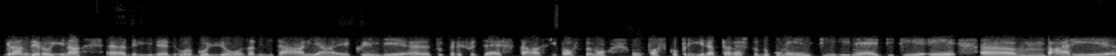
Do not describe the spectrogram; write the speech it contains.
Grande eroina eh, degli, de, orgogliosa dell'Italia e quindi eh, tutte le sue gesta si possono un po' scoprire attraverso documenti inediti e ehm, varie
